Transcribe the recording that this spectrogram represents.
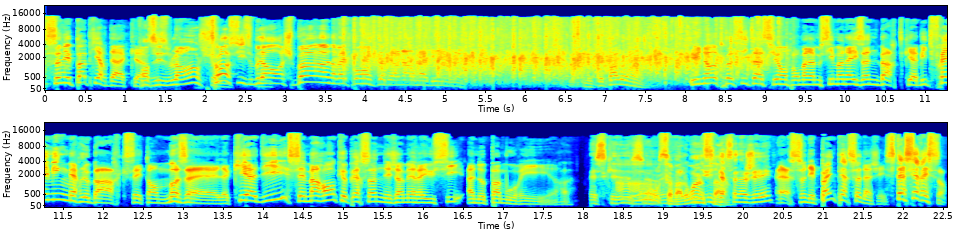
Ce n'est pas Pierre Dac. Francis Blanche Francis Blanche, bonne réponse de Bernard Mabille. N'était pas loin. Une autre citation pour Madame Simone Eisenbart qui habite Framing-Merlebark, c'est en Moselle, qui a dit « C'est marrant que personne n'ait jamais réussi à ne pas mourir Est-ce que Oh, ça va loin, une, ça. Une personne âgée? Euh, Ce n'est pas une personne âgée, c'est assez récent.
